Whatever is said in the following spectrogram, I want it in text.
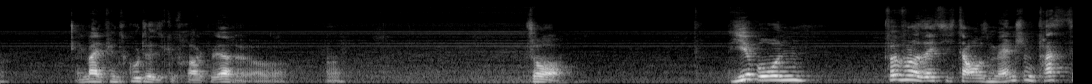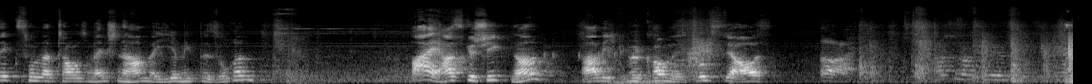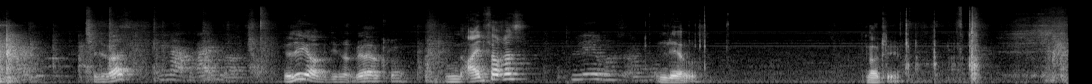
Ich meine, ich finde es gut, dass ich gefragt werde, aber. Ne? So. Hier wohnen 560.000 Menschen, fast 600.000 Menschen haben wir hier mit Besuchern. Hi, hast geschickt, ne? Habe ich bekommen. Ich druck's dir aus. Ah. Hast du noch die Bitte was? DIN A3 Ja, sicher, Bediener. Ja, ja, klar. Ein einfaches? Leeres. Ein leeres. Warte.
